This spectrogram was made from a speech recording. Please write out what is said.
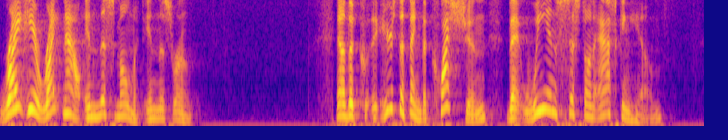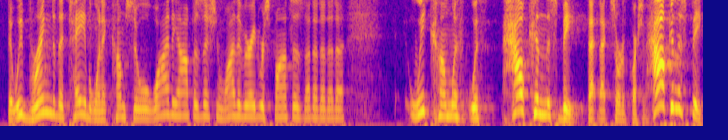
Right here, right now, in this moment, in this room. Now, the, here's the thing the question that we insist on asking him, that we bring to the table when it comes to, well, why the opposition? Why the varied responses? Da, da, da, da, da. We come with, with how can this be? That, that sort of question. How can this be?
